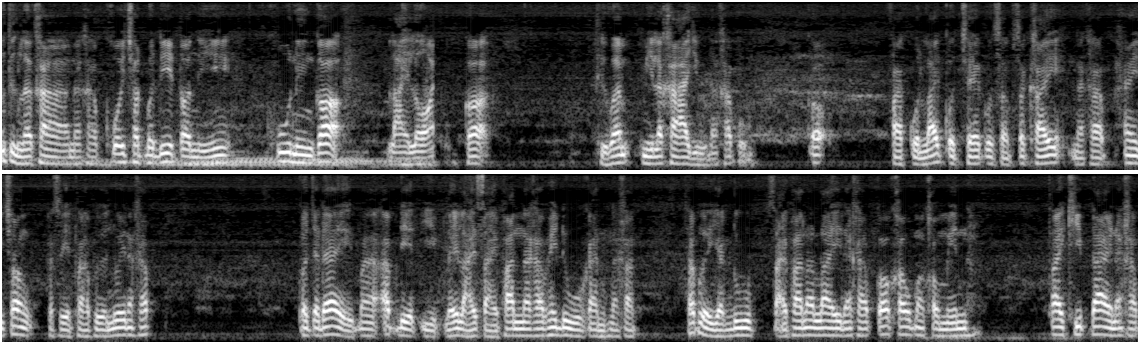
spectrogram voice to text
พูดถึงราคานะครับโค้ยช็อตบอดี้ตอนนี้คู่หนึ่งก็หลายร้อยก็ ถือว่ามีราคาอยู่นะครับผม ก็ฝากกดไลค์กดแชร์กด subscribe นะครับ ให้ช่องเกษตรพาเพลินด้วยนะครับ ก็จะได้มาอัปเดตอีกหลาย ๆ สายพันธุ์นะครับ ให้ดูกันนะครับ ถ้าเผื่ออยากดูสายพันธุ์อะไรนะครับ ก็เข้ามาคอมเมนต์ใต้คลิปได้นะครับ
